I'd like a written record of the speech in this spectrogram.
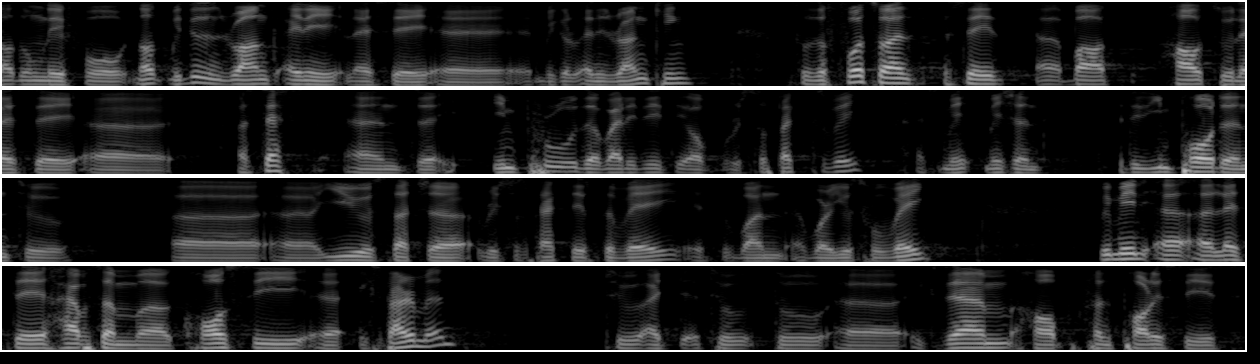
Not only for, not we didn't rank any, let's say, uh, make any ranking. So the first one says about how to, let's say, uh, assess and uh, improve the validity of retrospectively as mentioned, it is important to uh, uh, use such a retrospective survey. It's one very useful way. We mean, uh, let's say, have some quasi experiment to, to, to examine how trans policies,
